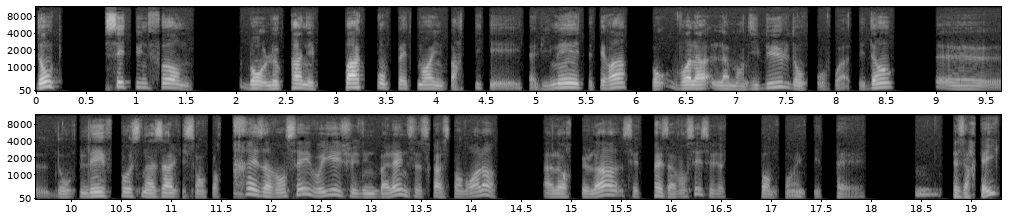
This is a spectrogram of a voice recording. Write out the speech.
Donc, c'est une forme. Bon, le crâne n'est pas complètement une partie qui est abîmée, etc. Bon, voilà la mandibule, donc on voit des dents. euh, donc les fosses nasales qui sont encore très avancées. Vous voyez, chez une baleine, ce sera à cet endroit-là. Alors que là, c'est très avancé, c'est-à-dire qu'il un point qui est très, très archaïque.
